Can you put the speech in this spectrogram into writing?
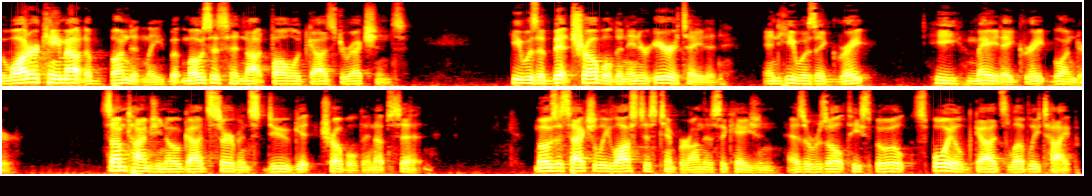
The water came out abundantly, but Moses had not followed God's directions. He was a bit troubled and irritated, and he was a great, he made a great blunder. Sometimes, you know, God's servants do get troubled and upset. Moses actually lost his temper on this occasion. As a result, he spoiled, spoiled God's lovely type.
